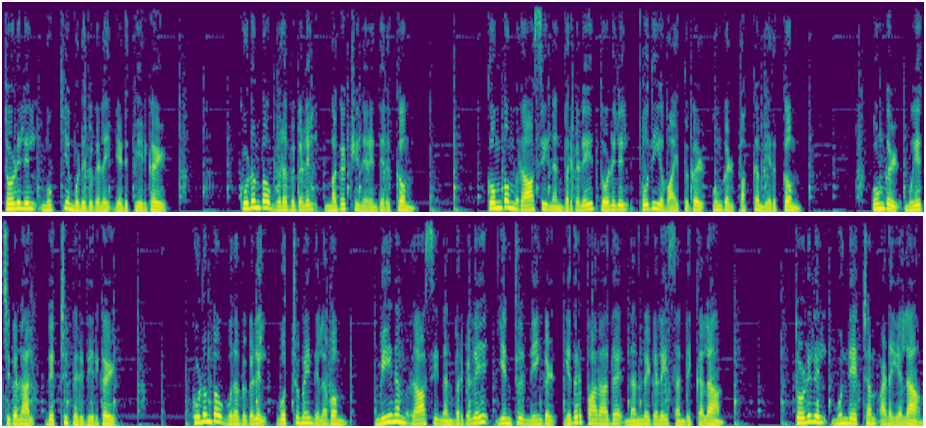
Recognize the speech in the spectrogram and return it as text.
தொழிலில் முக்கிய முடிவுகளை எடுப்பீர்கள். குடும்ப உறவுகளில் மகிழ்ச்சி நிறைந்திருக்கும். கும்பம் ராசி நண்பர்களே தொழிலில் புதிய வாய்ப்புகள் உங்கள் பக்கம் இருக்கும். உங்கள் முயற்சிகளால் வெற்றி பெறுவீர்கள். குடும்ப உறவுகளில் ஒற்றுமை நிலவும். மீனம் ராசி நண்பர்களே இன்று நீங்கள் எதிர்பாராத நன்மைகளை சந்திக்கலாம். தொழிலில் முன்னேற்றம் அடையலாம்.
